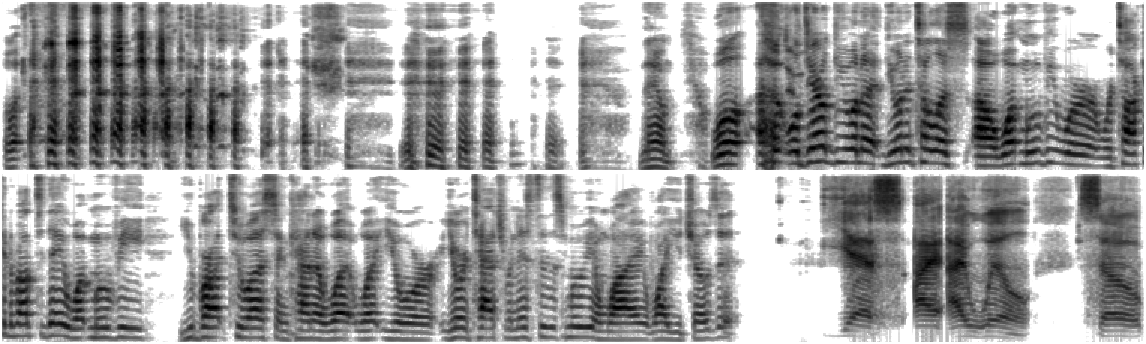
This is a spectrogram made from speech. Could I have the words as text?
Damn. Well, uh, well, Daryl, do you wanna do you wanna tell us uh, what movie we're we're talking about today? What movie you brought to us, and kind of what what your your attachment is to this movie, and why why you chose it? Yes, I I will. So,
